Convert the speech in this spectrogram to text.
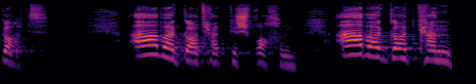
Gott. Aber Gott hat gesprochen. Aber Gott kann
